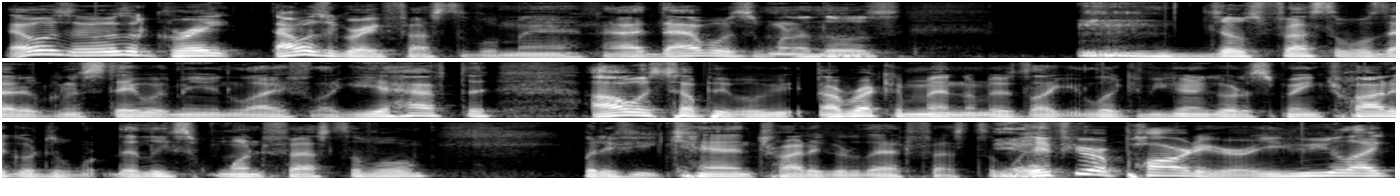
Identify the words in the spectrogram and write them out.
that was it was a great that was a great festival, man. I, that was one of Mhm. those. those festivals that are going to stay with me in life like you have to i always tell people i recommend them it's like look if you're going to go to spain try to go to at least one festival but if you can try to go to that festival Yeah. if you're a partier if you like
